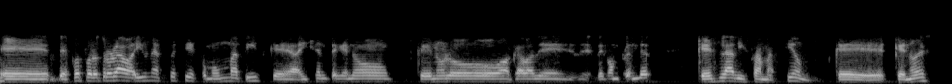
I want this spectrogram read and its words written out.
Eh, después, por otro lado, hay una especie como un matiz que hay gente que no que no lo acaba de, comprender, que es la difamación, que, que no es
